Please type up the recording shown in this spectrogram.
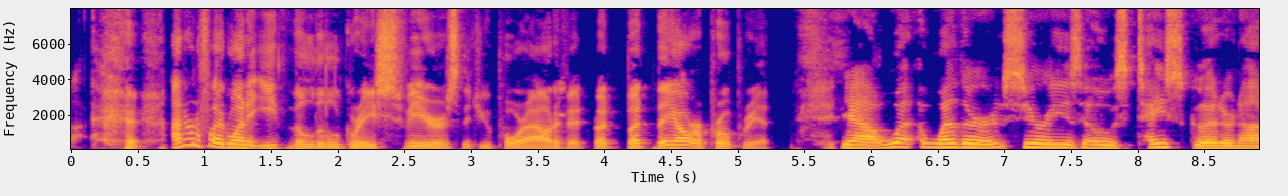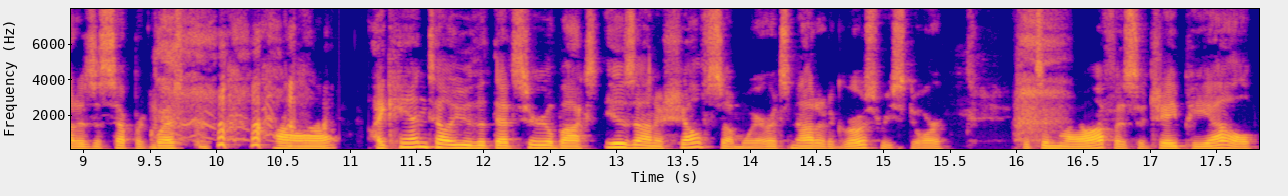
I don't know if I'd want to eat the little gray spheres that you pour out of it, but but they are appropriate. Yeah, wh- whether Ceres O's taste good or not is a separate question. uh, I can tell you that that cereal box is on a shelf somewhere. It's not at a grocery store. It's in my office at JPL,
